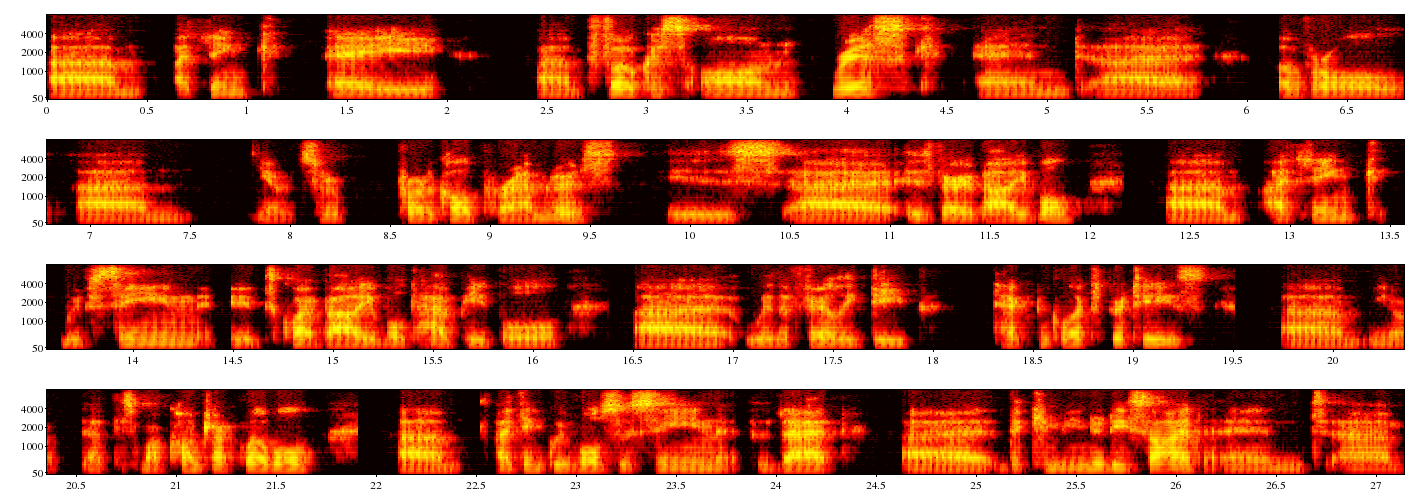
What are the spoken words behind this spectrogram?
Um, I think a uh, focus on risk and uh, overall, um, you know, sort of protocol parameters is uh, is very valuable. I think we've seen it's quite valuable to have people uh, with a fairly deep technical expertise. Um, you know, at the smart contract level. Um, I think we've also seen that uh, the community side and um,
